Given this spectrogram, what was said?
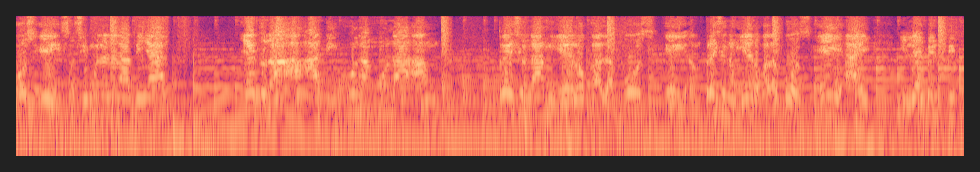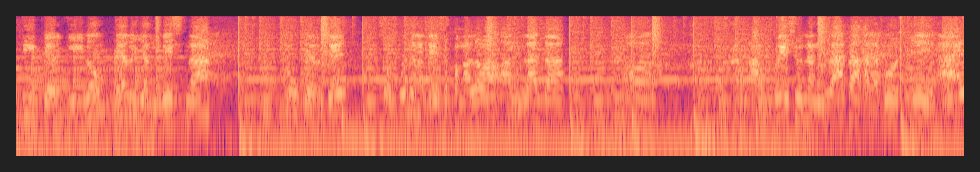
Boss A. So simulan na natin yan. Ito na ang ating unang-una ang presyo ng Yero Calabos A. Ang presyo ng Yero Calabos A ay 11.50 per kilo. Meron yung less na 2%. So punta na tayo sa pangalawa, ang lata ah, ang presyo ng lata kalabos A ay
